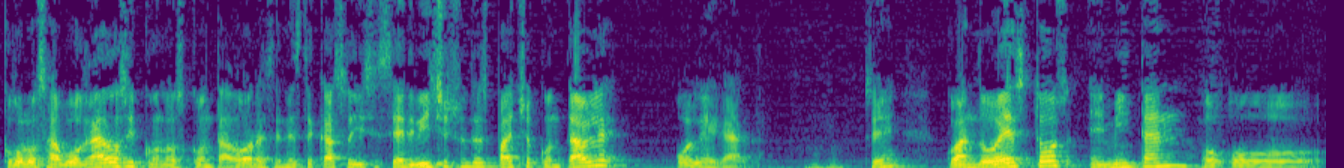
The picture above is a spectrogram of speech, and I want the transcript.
con los abogados y con los contadores? En este caso dice, servicios un despacho contable o legal. ¿Sí? Cuando estos emitan o,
